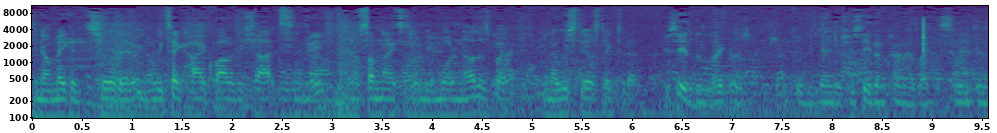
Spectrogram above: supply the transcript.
you know, making sure that, you know, we take high quality shots. And, um, you know, some nights it's going to be more than others, but, you know, we still stick to that. You see the Lakers could be dangerous. You see them kind of like sleeping,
